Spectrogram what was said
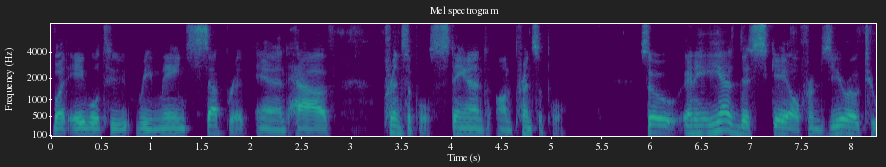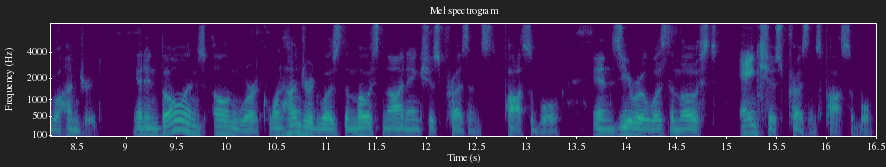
but able to remain separate and have principles, stand on principle. So, and he has this scale from zero to 100. And in Bowen's own work, 100 was the most non anxious presence possible, and zero was the most anxious presence possible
